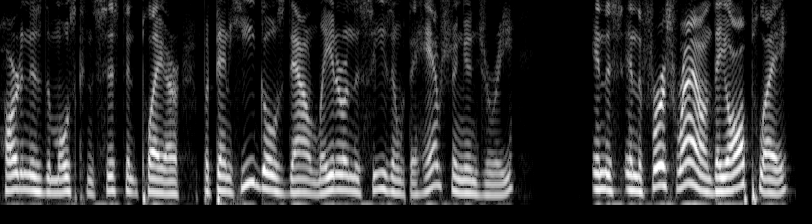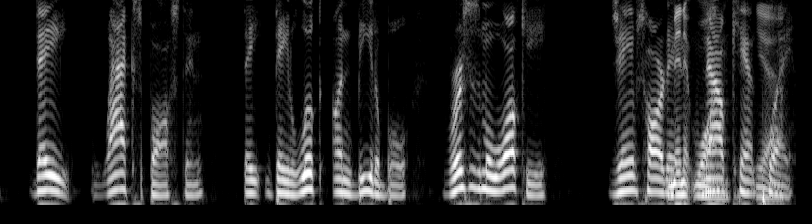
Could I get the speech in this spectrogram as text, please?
Harden is the most consistent player, but then he goes down later in the season with a hamstring injury. In this in the first round, they all play. They wax Boston. They they look unbeatable. Versus Milwaukee, James Harden now can't Yeah. play.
